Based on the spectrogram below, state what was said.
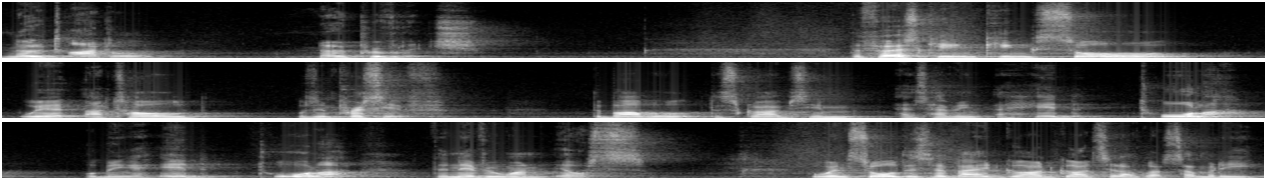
no title, no privilege. The first king, King Saul, we are told, was impressive. The Bible describes him as having a head taller, or being a head taller than everyone else. When Saul disobeyed God, God said, I've got somebody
